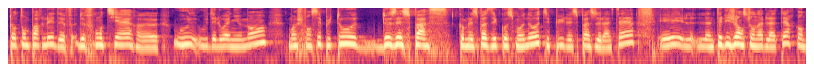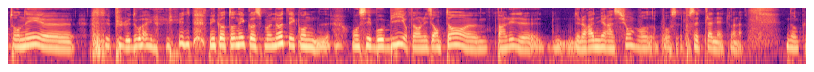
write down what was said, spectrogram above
Quand on parlait de, frontières euh, ou, d'éloignement, moi je pensais plutôt deux espaces, comme l'espace des cosmonautes et puis l'espace de la Terre, et l'intelligence qu'on a de la Terre quand on est, euh, plus le doigt et la lune, mais quand on est cosmonaute et qu'on on s'ébobille, enfin on les entend euh, parler de, leur admiration pour, cette planète. Voilà. Donc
